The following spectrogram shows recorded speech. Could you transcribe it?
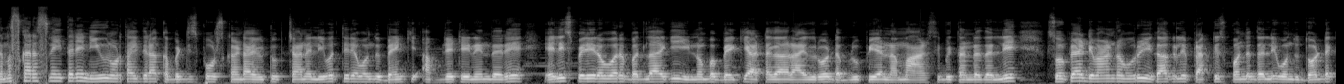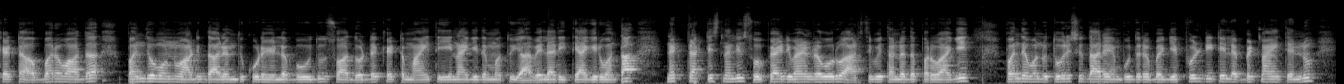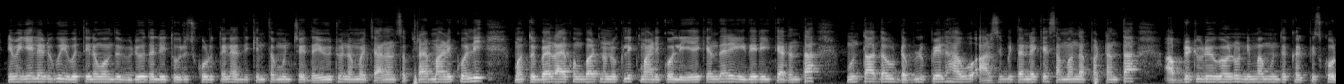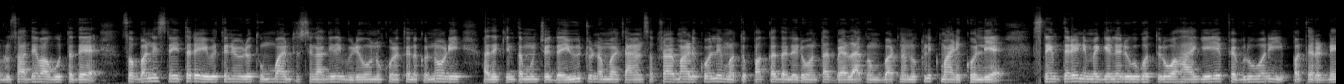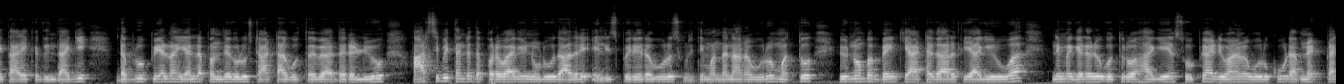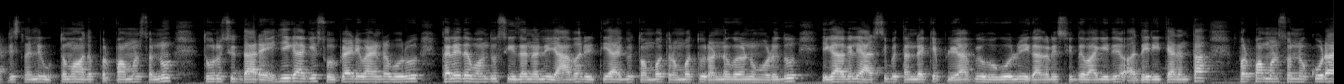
ನಮಸ್ಕಾರ ಸ್ನೇಹಿತರೆ, ನೀವು ನೋಡ್ತಾ ಇದ್ದೀರಾ ಕಬಡ್ಡಿ ಸ್ಪೋರ್ಟ್ಸ್ ಕಂಡ ಯೂಟ್ಯೂಬ್ ಚಾನೆಲ್. ಇವತ್ತಿನ ಒಂದು ಬ್ಯಾಂಕಿ ಅಪ್ಡೇಟ್ ಏನೆಂದರೆ, ಎಲಿಸ್ ಪೆಲಿರವರ ಬದಲಾಗಿ ಇನ್ನೊಬ್ಬ ಬೆಂಕಿ ಆಟಗಾರ ಆಗಿರುವ ಡಬ್ಲ್ಯೂ ಪಿ ಎಲ್ ನಮ್ಮ ಆರ್ ಸಿ ಬಿ ತಂಡದಲ್ಲಿ ಸೋಫಿಯಾ ಡಿವಾಂಡ್ ಅವರು ಈಗಾಗಲೇ ಪ್ರಾಕ್ಟೀಸ್ ಪಂದ್ಯದಲ್ಲಿ ಒಂದು ದೊಡ್ಡ ಕೆಟ್ಟ ಅಬ್ಬರವಾದ ಪಂದ್ಯವನ್ನು ಆಡಿದ್ದಾರೆ ಎಂದು ಕೂಡ ಹೇಳಬಹುದು. ಸೊ ಆ ದೊಡ್ಡ ಕೆಟ್ಟ ಮಾಹಿತಿ ಏನಾಗಿದೆ ಮತ್ತು ಯಾವೆಲ್ಲ ರೀತಿಯಾಗಿರುವಂಥ ನೆಟ್ ಪ್ರಾಕ್ಟೀಸ್ನಲ್ಲಿ ಸೋಫಿಯಾ ಡಿವಾಂಡ್ ಅವರು ಆರ್ ಸಿ ಬಿ ತಂಡದ ಪರವಾಗಿ ಪಂದ್ಯವನ್ನು ತೋರಿಸಿದ್ದಾರೆ ಎಂಬುದರ ಬಗ್ಗೆ ಫುಲ್ ಡೀಟೇಲ್ ಅಪ್ಡೇಟ್ ಮಾಹಿತಿಯನ್ನು ನಿಮಗೆಲ್ಲರಿಗೂ ಇವತ್ತಿನ ಒಂದು ವಿಡಿಯೋದಲ್ಲಿ ತೋರಿಸಿಕೊಡುತ್ತೇನೆ. ಅದಕ್ಕಿಂತ ಮುಂಚೆ ದಯವಿಟ್ಟು ನಮ್ಮ ಚಾನಲ್ ಸಬ್ಸ್ಕ್ರೈಬ್ ಮಾಡಿಕೊಳ್ಳಿ ಮತ್ತು ಬೆಲ್ ಐಕಾನ್ ಬಟನ್ ಕ್ಲಿಕ್ ಮಾಡಿಕೊಳ್ಳಿ. ಏಕೆಂದರೆ ಇದೇ ರೀತಿಯಾದಂಥ ಮುಂತಾದವು ಡಬ್ಲ್ಯೂ ಪಿ ಎಲ್ ಹಾಗೂ ಆರ್ ಸಿ ಬಿ ತಂಡಕ್ಕೆ ಸಂಬಂಧಪಟ್ಟಂಥ ಅಪ್ಡೇಟ್ ವಿಡಿಯೋಗಳನ್ನು ನಿಮ್ಮ ಮುಂದೆ ಕಲ್ಪಿಸಿಕೊಡಲು ಸಾಧ್ಯವಾಗುತ್ತದೆ. ಸೊ ಬನ್ನಿ ಸ್ನೇಹಿತರೆ, ಇವತ್ತಿನ ವಿಡಿಯೋ ತುಂಬ ಇಂಟ್ರೆಸ್ಟಿಂಗ್ ಆಗಿದೆ. ವಿಡಿಯೋವನ್ನು ಕೊನೆ ತನಕ ನೋಡಿ, ಅದಕ್ಕಿಂತ ಮುಂಚೆ ದಯವಿಟ್ಟು ನಮ್ಮ ಚಾನಲ್ ಸಬ್ಸ್ಕ್ರೈಬ್ ಮಾಡಿಕೊಳ್ಳಿ ಮತ್ತು ಪಕ್ಕದಲ್ಲಿರುವಂಥ ಬೆಲ್ ಐಕಾನ್ ಬಟನ್ ಕ್ಲಿಕ್ ಮಾಡಿಕೊಳ್ಳಿ. ಸ್ನೇಹಿತರೆ, ನಿಮಗೆಲ್ಲರಿಗೂ ಗೊತ್ತಿರುವ ಹಾಗೆಯೇ ಫೆಬ್ರವರಿ ಇಪ್ಪತ್ತೆರಡನೇ ತಾರೀಕಿನಿಂದಾಗಿ ಡಬ್ಲ್ಯೂ ಪಿ ಎಲ್ನ ಎಲ್ಲ ಪಂದ್ಯಗಳು ಸ್ಟಾರ್ಟ್ ಆಗುತ್ತವೆ. ಅದರಲ್ಲಿಯೂ ಆರ್ ಸಿ ಬಿ ತಂಡದ ಪರವಾಗಿ ನೋಡುವುದಾದರೆ ಎಲಿಸ್ ಪೆರೇರವರು ಸ್ಮೃತಿ ಮಂದನಾರವರು ಮತ್ತು ಇನ್ನೊಬ್ಬ ಬೆಂಕಿ ಆಟಗಾರತಿಯಾಗಿರುವ ನಿಮಗೆಲ್ಲರಿಗೂ ಗೊತ್ತಿರುವ ಹಾಗೆಯೇ ಸೋಫಿಯಾ ಡಿವೈನ್ ರವರು ಕೂಡ ನೆಟ್ ಪ್ರಾಕ್ಟೀಸ್ನಲ್ಲಿ ಉತ್ತಮವಾದ ಪರ್ಫಾರ್ಮೆನ್ಸ್ ಅನ್ನು ತೋರಿಸಿದ್ದಾರೆ. ಹೀಗಾಗಿ ಸೋಫಿಯಾ ಡಿವೈನ್ ರವರು ಕಳೆದ ಒಂದು ಸೀಸನ್ನಲ್ಲಿ ಯಾವ ರೀತಿಯಾಗಿ ತೊಂಬತ್ತೊಂಬತ್ತು ರನ್ನುಗಳನ್ನು ಹೊಡೆದು ಈಗಾಗಲೇ ಆರ್ ಸಿ ಬಿ ತಂಡಕ್ಕೆ ಪ್ಲೇ ಆಫ್ಗೆ ಹೋಗಲು ಈಗಾಗಲೇ ಸಿದ್ಧವಾಗಿದೆ ಅದೇ ರೀತಿಯಾದಂಥ ಪರ್ಫಾರ್ಮೆನ್ಸ್ ಅನ್ನು ಕೂಡ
